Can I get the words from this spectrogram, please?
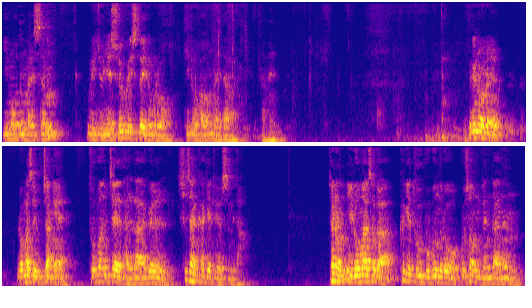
이 모든 말씀 우리 주 예수 그리스도의 이름으로 기도하옵나이다. 아멘. 우리는 오늘 로마서 6장의 두 번째 단락을 시작하게 되었습니다. 저는 이 로마서가 크게 두 부분으로 구성된다는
